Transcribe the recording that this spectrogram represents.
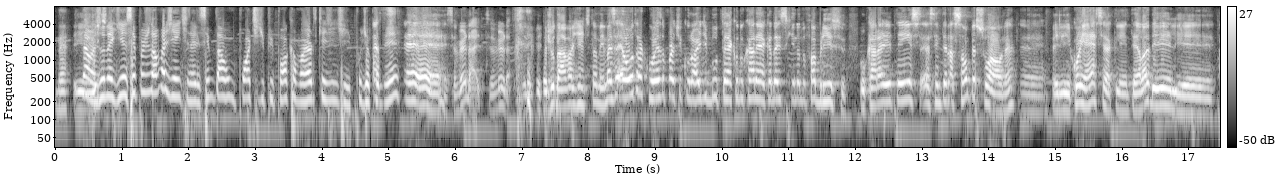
né? E Não, mas o Neguinho sempre ajudava a gente, né? Ele sempre dava um pote de pipoca maior do que a gente podia comer. É, é, é, isso é verdade, isso é verdade. Ele ajudava a gente também. Mas é outra coisa particular de boteco do careca da esquina do Fabrício. O cara ele tem essa interação pessoal, né? É, ele conhece a clientela dele. é.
